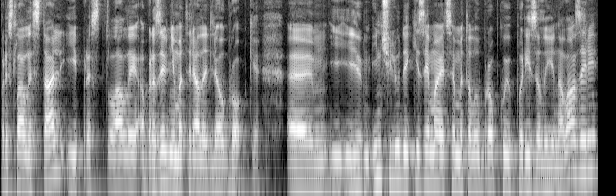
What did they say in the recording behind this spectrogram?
прислали сталь і прислали абразивні матеріали для обробки. Е, і, і Інші люди, які займаються металообробкою, порізали її на лазері.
